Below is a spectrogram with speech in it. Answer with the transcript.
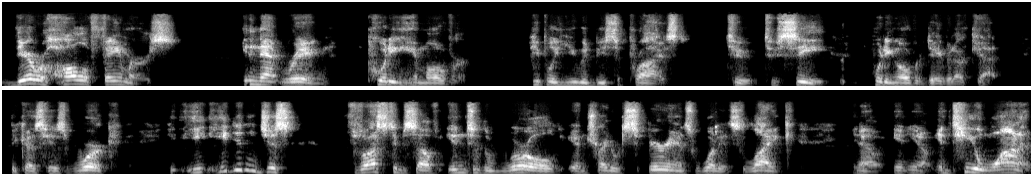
there were Hall of Famers in that ring putting him over. People you would be surprised to to see putting over David Arquette because his work he, he, he didn't just thrust himself into the world and try to experience what it's like you know in you know in Tijuana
